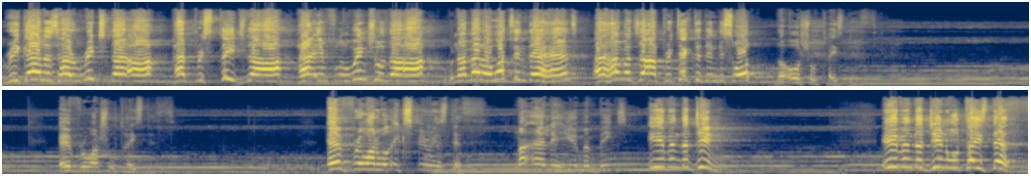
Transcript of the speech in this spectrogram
regardless how rich they are, how prestige they are, how influential they are, no matter what's in their hands and how much they are protected in this world, they all shall taste death. Everyone shall taste death. Everyone will experience death. Not only human beings, even the jinn. Even the jinn will taste death.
